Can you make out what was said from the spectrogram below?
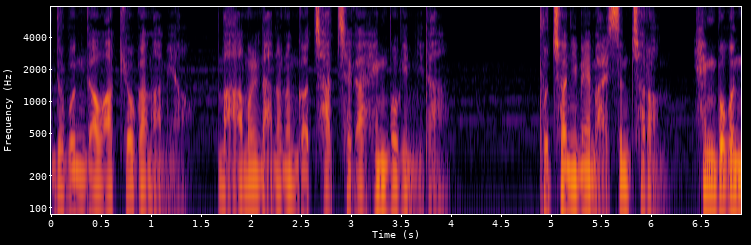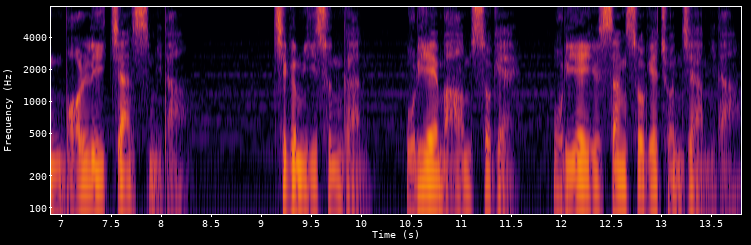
누군가와 교감하며 마음을 나누는 것 자체가 행복입니다. 부처님의 말씀처럼 행복은 멀리 있지 않습니다. 지금 이 순간 우리의 마음 속에 우리의 일상 속에 존재합니다.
